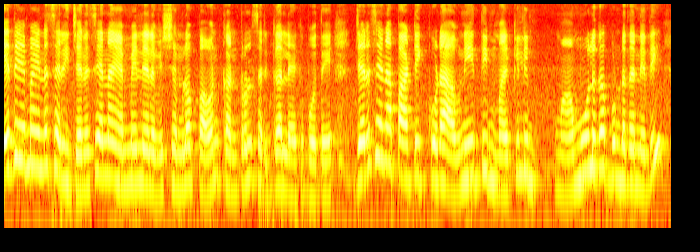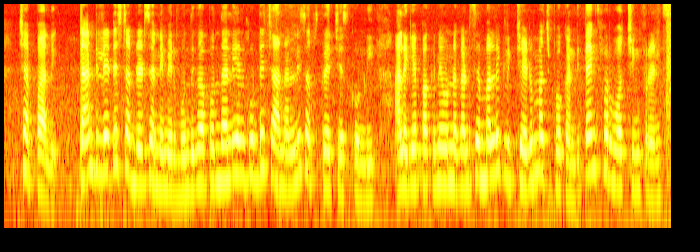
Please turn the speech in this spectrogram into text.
ఏదేమైనా సరే జనసేన ఎమ్మెల్యేల విషయంలో పవన్ కంట్రోల్ సరిగ్గా లేకపోతే జనసేన పార్టీకి కూడా అవినీతి మకిలి మామూలుగా ఉండదనేది చెప్పాలి. ఇలాంటి లేటెస్ట్ అప్డేట్స్ అన్ని మీరు ముందుగా పొందాలి అనుకుంటే ఛానల్ని సబ్స్క్రైబ్ చేసుకోండి. అలాగే పక్కనే ఉన్న గంట సింబల్ని క్లిక్ చేయడం మర్చిపోకండి. థ్యాంక్స్ ఫర్ వాచింగ్ ఫ్రెండ్స్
